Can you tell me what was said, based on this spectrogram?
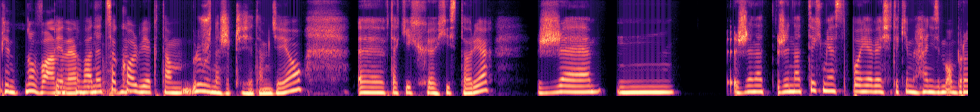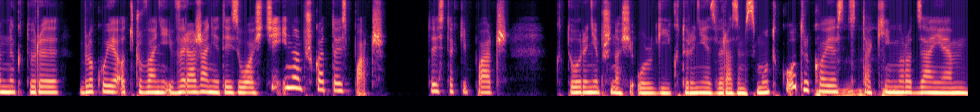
Piętnowane. piętnowane, jakoś. cokolwiek tam, różne rzeczy się tam dzieją y, w takich e, historiach, że, mm, że, nat- że natychmiast pojawia się taki mechanizm obronny, który blokuje odczuwanie i wyrażanie tej złości i na przykład to jest płacz. To jest taki płacz, który nie przynosi ulgi, który nie jest wyrazem smutku, tylko jest Mhm. takim rodzajem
